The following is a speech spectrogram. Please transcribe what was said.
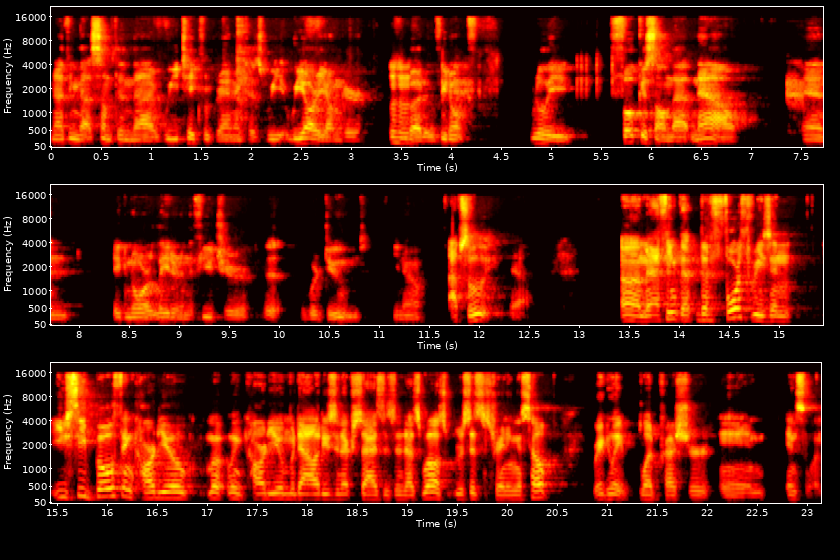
And I think that's something that we take for granted because we, we are younger. Mhm. But if we don't really focus on that now and ignore it later in the future, uh, we're doomed, you know? absolutely. Yeah. Um, and I think that the fourth reason you see both in cardio, in cardio modalities and exercises, and as well as resistance training, is help regulate blood pressure and insulin,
